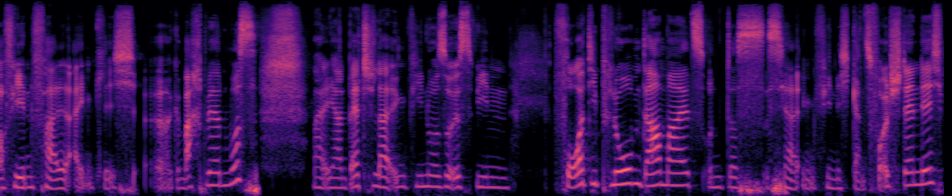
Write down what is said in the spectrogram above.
auf jeden Fall eigentlich äh, gemacht werden muss, weil ja ein Bachelor irgendwie nur so ist wie ein Vordiplom damals und das ist ja irgendwie nicht ganz vollständig.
